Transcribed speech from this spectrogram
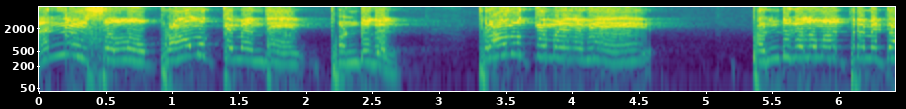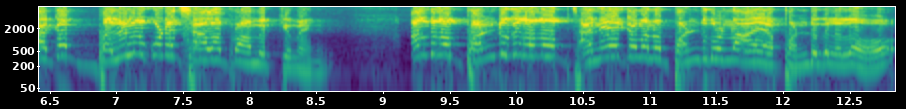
అన్ని విషయాల్లో ప్రాముఖ్యమైనది పండుగలు. ప్రాముఖ్యమైనవి పండుగలు మాత్రమే కాక బలులు కూడా చాలా ప్రాముఖ్యమైనవి. అందులో పండుగలలో అనేకమైన పండుగలు ఆయా పండుగలలో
